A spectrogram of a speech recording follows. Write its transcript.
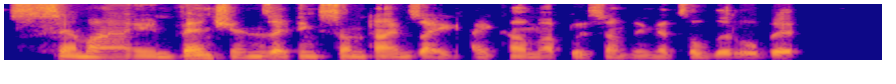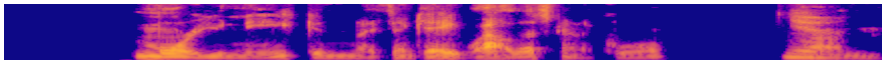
semi inventions i think sometimes I, I come up with something that's a little bit more unique and i think hey wow that's kind of cool. Yeah. Um,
